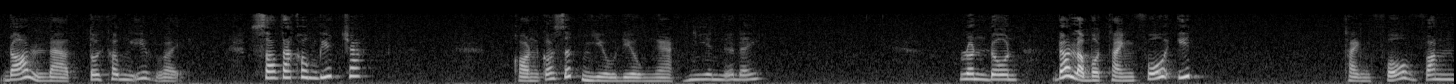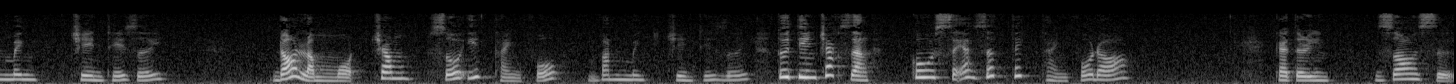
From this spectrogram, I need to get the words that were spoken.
đó là tôi không nghĩ vậy. Sao ta không biết chắc? Còn có rất nhiều điều ngạc nhiên nữa đấy. London, đó là một thành phố ít thành phố văn minh trên thế giới. Đó là một trong số ít thành phố văn minh trên thế giới. Tôi tin chắc rằng cô sẽ rất thích thành phố đó. Catherine do dự.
